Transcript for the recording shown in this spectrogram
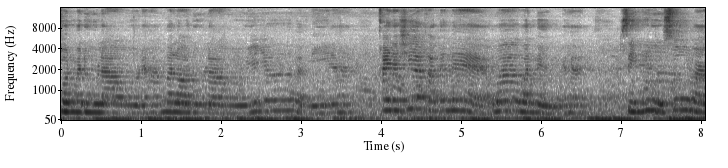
คนมาดูเรานะคะ มารอดูเราเยอะๆแบบนี้นะคะ ใครจะเชื่อคะแม่ๆว่าวันหนึ่งนะคะ สู้มา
